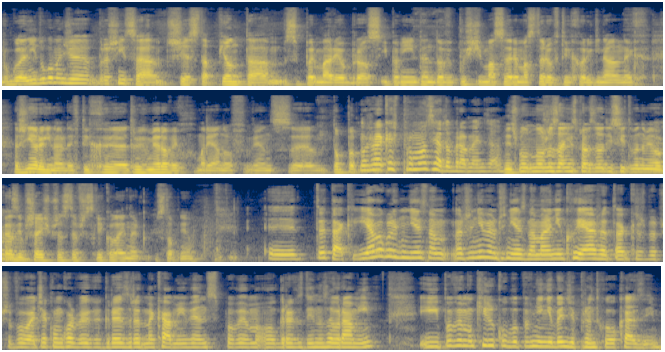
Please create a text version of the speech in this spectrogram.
W ogóle niedługo będzie rocznica 35. Super Mario Bros. i pewnie Nintendo wypuści masę remasterów tych oryginalnych, znaczy nie oryginalnych, tych e, trójwymiarowych Marianów, więc e, to... Może jakaś promocja dobra będzie. Więc może zanim sprawdzę Odyssey, to będę miał okazję mm. przejść przez te wszystkie kolejne stopnie. Y, to tak, ja w ogóle nie znam, znaczy nie wiem czy nie znam, ale nie kojarzę tak, żeby przywołać jakąkolwiek grę z rednekami, więc powiem o grach z dinozaurami i powiem o kilku, bo pewnie nie będzie prędko okazji.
